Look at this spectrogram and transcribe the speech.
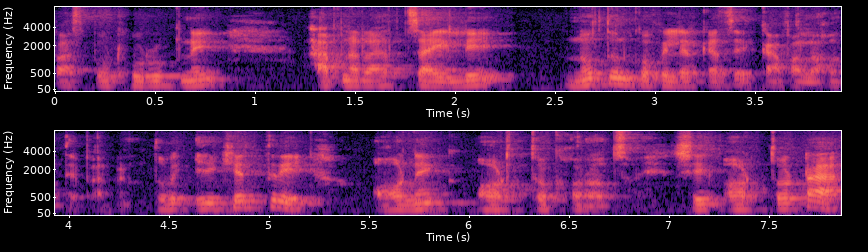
পাসপোর্ট হুরুপ নেই। আপনারা চাইলে নতুন কপিলের কাছে কাফালা হতে পারবেন। তবে এই ক্ষেত্রে অনেক অর্থ খরচ হয়। সেই অর্থটা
